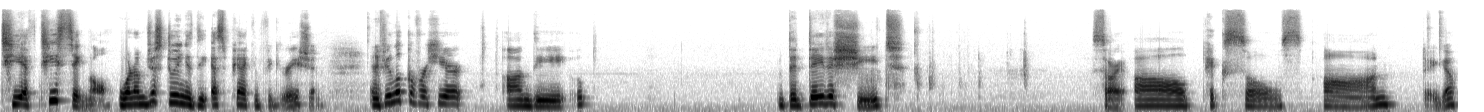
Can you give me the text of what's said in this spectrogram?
TFT signal. What I'm just doing is the SPI configuration. And if you look over here, on the the data sheet. Sorry, all pixels on. There you go.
